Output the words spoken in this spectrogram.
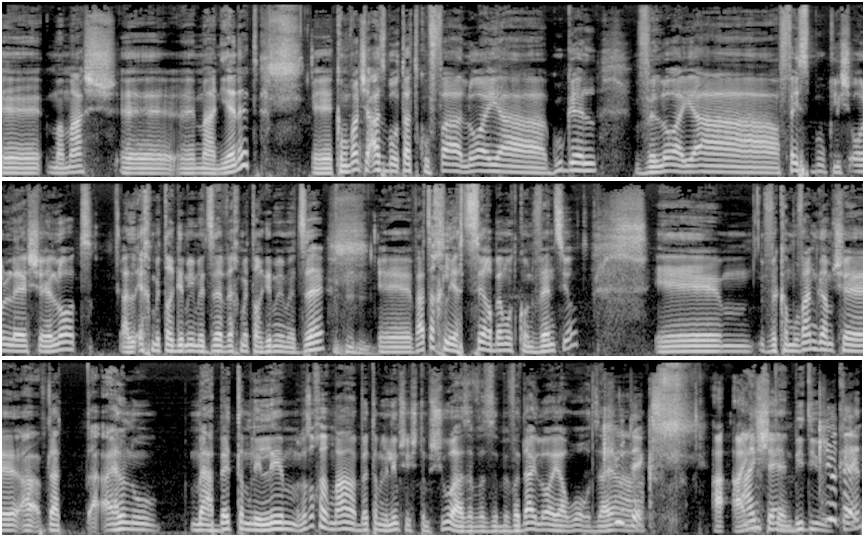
אה, ממש אה, מעניינת. כמובן שאז באותה תקופה לא היה גוגל ולא היה פייסבוק לשאול שאלות. על איך מתרגמים את זה ואיך מתרגמים את זה, והיה צריך לייצר הרבה מאוד קונבנציות, וכמובן גם שהיה לנו מעבד תמלילים, לא זוכר מה מעבד תמלילים שהשתמשו אז, אבל זה בוודאי לא היה וורד, זה היה... קיוטקסט. איינשטיין, בדיוק, כן.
